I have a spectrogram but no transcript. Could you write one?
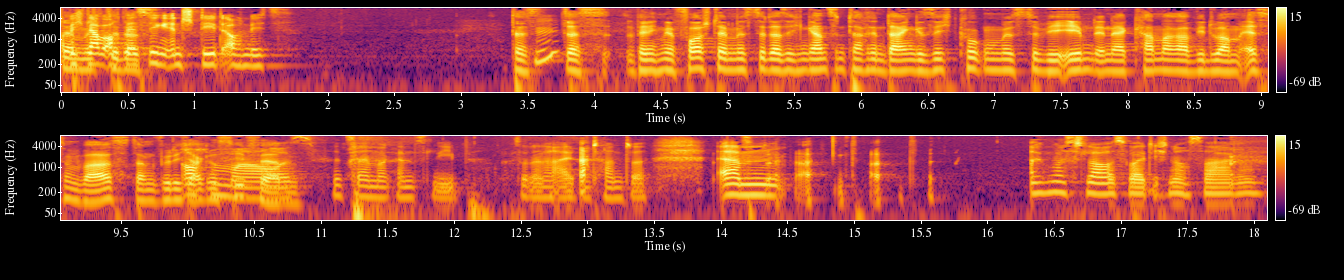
Aber ich glaube auch deswegen entsteht auch nichts. Das, Hm? das, wenn ich mir vorstellen müsste, dass ich den ganzen Tag in dein Gesicht gucken müsste, wie eben in der Kamera, wie du am Essen warst, dann würde ich Och, aggressiv Maus. werden. Jetzt sei mal ganz lieb zu deiner alten Tante. Ähm, irgendwas Schlaues wollte ich noch sagen.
